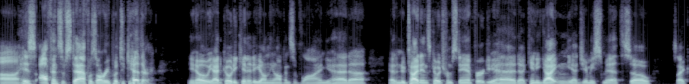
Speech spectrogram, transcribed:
uh, his offensive staff was already put together. You know, you had Cody Kennedy on the offensive line. You had uh, you had a new tight ends coach from Stanford. You had uh, Kenny Guiton. You had Jimmy Smith. So It's like,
